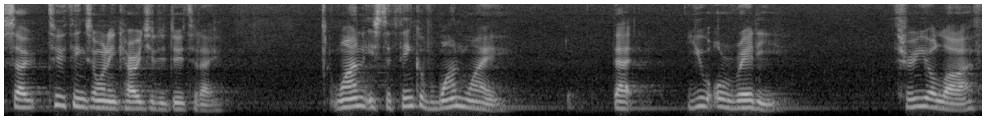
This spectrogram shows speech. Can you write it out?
So, two things I want to encourage you to do today. One is to think of one way that you already, through your life,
